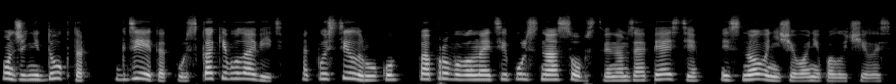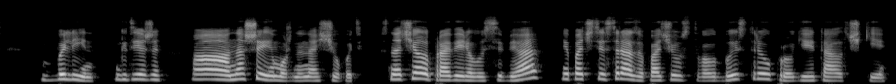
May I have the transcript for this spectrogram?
Он же не доктор. Где этот пульс? Как его ловить? Отпустил руку, попробовал найти пульс на собственном запястье, и снова ничего не получилось. Блин, где же... А, на шее можно нащупать. Сначала проверил у себя и почти сразу почувствовал быстрые упругие толчки.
